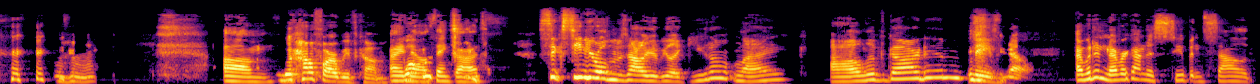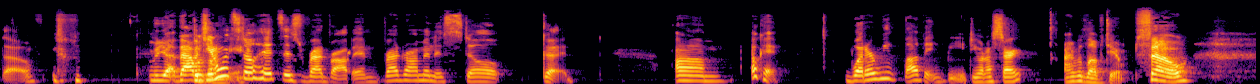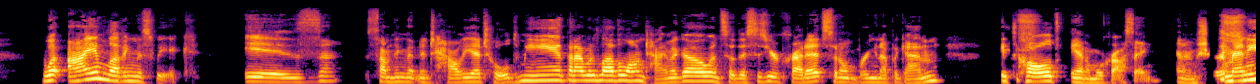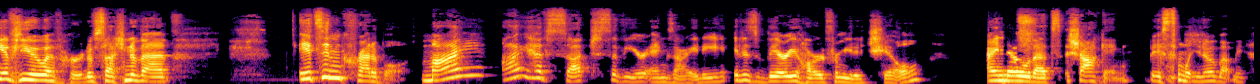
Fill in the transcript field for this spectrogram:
Mhm. um Look how far we've come. i What know thank god 16 year old Natalia would be like, You don't like Olive Garden? Maybe no. i would have never gotten a soup and salad though yeah, that but was you know on what me. still hits is red robin red robin is still good um okay what are we loving b do you want to start I would love to. So, what I am loving this week is something that Natalia told me that I would love a long time ago. And so, this is your credit. So, don't bring it up again. It's called Animal Crossing. And I'm sure many of you have heard of such an event. It's incredible. My, I have such severe anxiety. It is very hard for me to chill. I know that's shocking based on what you know about me.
